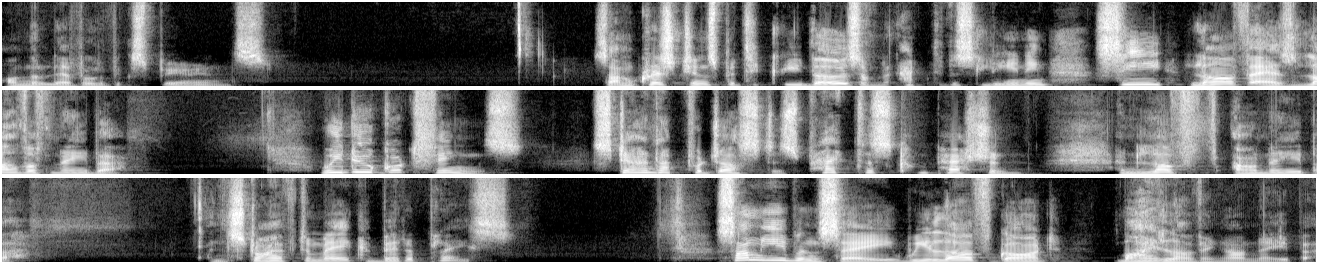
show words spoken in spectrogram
on the level of experience. Some Christians, particularly those of an activist leaning, see love as love of neighbor. We do good things, stand up for justice, practice compassion, and love our neighbor, and strive to make a better place. Some even say we love God by loving our neighbor.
